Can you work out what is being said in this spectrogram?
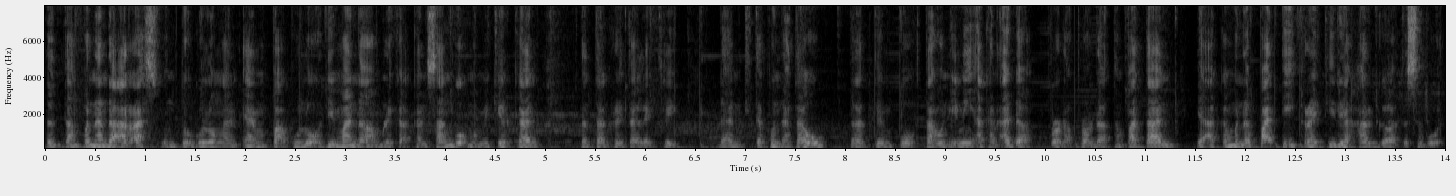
tentang penanda aras untuk golongan M40 di mana mereka akan sanggup memikirkan tentang kereta elektrik dan kita pun dah tahu dalam tempoh tahun ini akan ada produk-produk tempatan yang akan menepati kriteria harga tersebut.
